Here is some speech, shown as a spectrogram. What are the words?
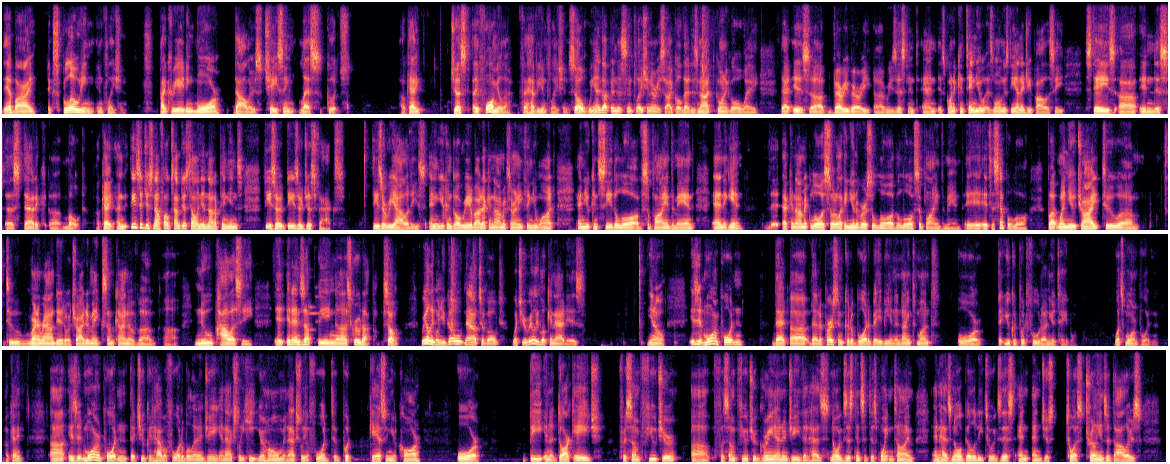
thereby exploding inflation by creating more dollars chasing less goods. Okay? Just a formula for heavy inflation. So we end up in this inflationary cycle that is not going to go away, that is uh, very, very uh, resistant, and it's going to continue as long as the energy policy stays uh, in this uh, static uh, mode. Okay, and these are just now, folks. I'm just telling you, not opinions. These are these are just facts. These are realities, and you can go read about economics or anything you want, and you can see the law of supply and demand. And again, the economic law is sort of like a universal law, the law of supply and demand. It, it's a simple law, but when you try to um, to run around it or try to make some kind of uh, uh, new policy, it, it, ends up being uh, screwed up. So, really, when you go now to vote, what you're really looking at is, you know, is it more important that uh, that a person could abort a baby in the ninth month, or that you could put food on your table? What's more important? Okay. Uh, is it more important that you could have affordable energy and actually heat your home and actually afford to put gas in your car or be in a dark age for some future uh, for some future green energy that has no existence at this point in time and has no ability to exist and and just toss trillions of dollars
